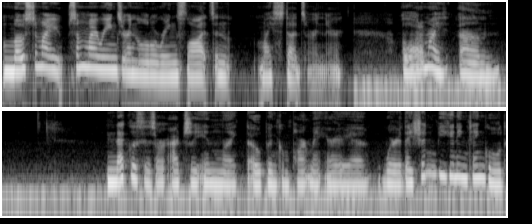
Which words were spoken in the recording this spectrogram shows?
most of my some of my rings are in the little ring slots and my studs are in there. A lot of my um, necklaces are actually in like the open compartment area where they shouldn't be getting tangled,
